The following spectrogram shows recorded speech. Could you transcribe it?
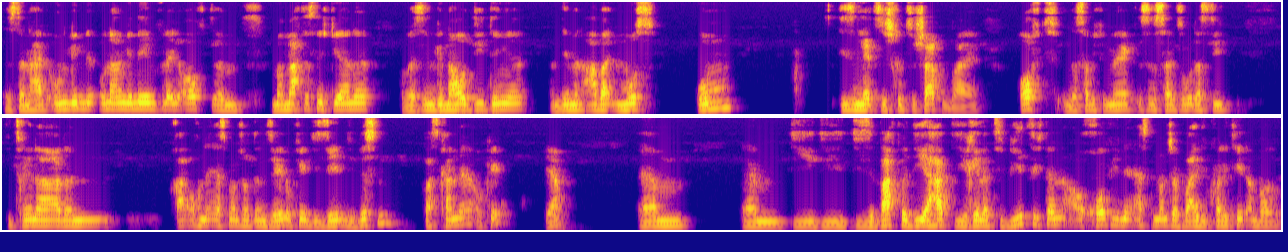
Das ist dann halt unangenehm vielleicht oft. Ähm, man macht es nicht gerne, aber es sind genau die Dinge, an denen man arbeiten muss, um diesen letzten Schritt zu schaffen. Weil oft, und das habe ich gemerkt, ist es halt so, dass die, die Trainer dann auch in der ersten Mannschaft dann sehen, okay, die sehen, die wissen, was kann der, okay, ja. Ähm, ähm, die, die, diese Waffe, die er hat, die relativiert sich dann auch häufig in der ersten Mannschaft, weil die Qualität einfach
